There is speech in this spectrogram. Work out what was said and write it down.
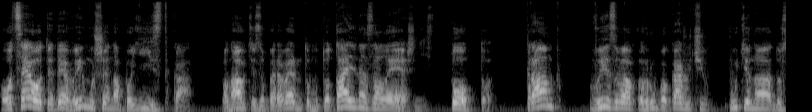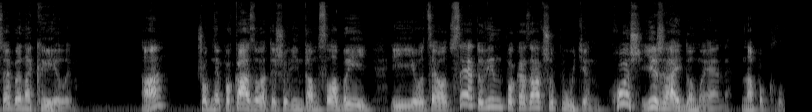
Оце от іде вимушена поїздка. По Наутізу перевернутому тотальна залежність. Тобто Трамп визвав, грубо кажучи, Путіна до себе на килим. А? Щоб не показувати, що він там слабий і оце от все, то він показав, що Путін. Хош, їжджай до мене на поклон.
